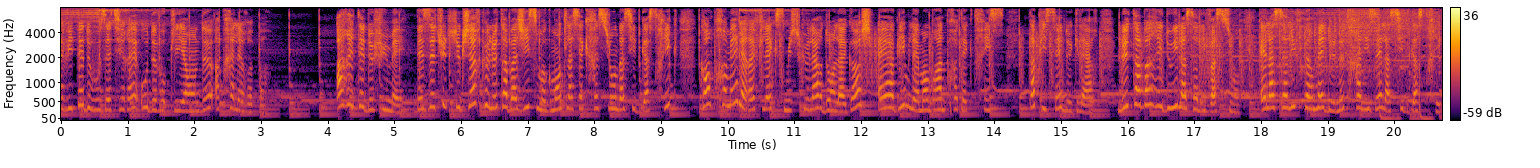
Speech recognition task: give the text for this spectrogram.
Évitez de vous étirer ou de vous plier en deux après les repas. Arrêtez de fumer. Des études suggèrent que le tabagisme augmente la sécrétion d'acide gastrique, compromet les réflexes musculaires dans la gauche et abîme les membranes protectrices tapissées de glaire. Le tabac réduit la salivation et la salive permet de neutraliser l'acide gastrique.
